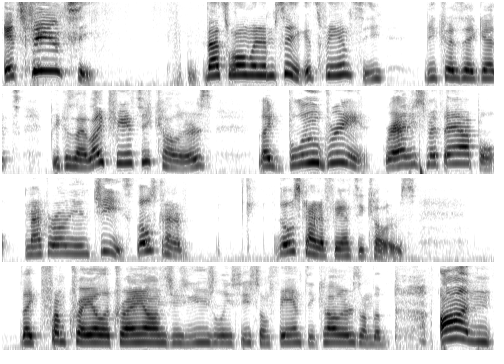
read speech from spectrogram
it's fancy. That's what I'm saying. It's fancy because it gets because I like fancy colors like blue green, Granny Smith apple, macaroni and cheese. Those kind of those kind of fancy colors. Like from Crayola crayons, you usually see some fancy colors on the on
